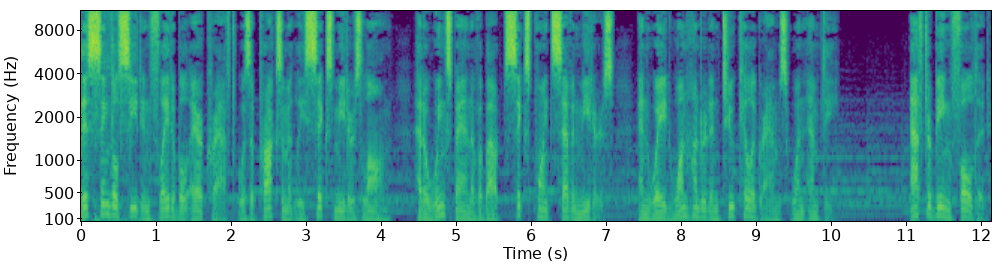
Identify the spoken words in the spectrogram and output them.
This single-seat inflatable aircraft was approximately 6 meters long, had a wingspan of about 6.7 meters, and weighed 102 kilograms when empty. After being folded,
